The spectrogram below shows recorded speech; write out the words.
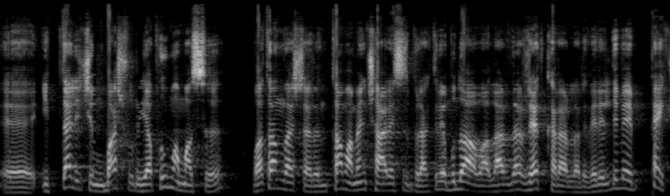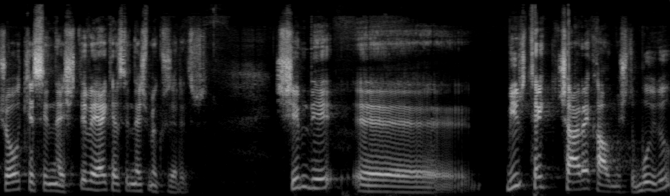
e, iptal için başvuru yapılmaması vatandaşların tamamen çaresiz bıraktı ve bu davalarda red kararları verildi ve pek çoğu kesinleşti veya kesinleşmek üzeredir. Şimdi e, bir tek çare kalmıştı buydu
